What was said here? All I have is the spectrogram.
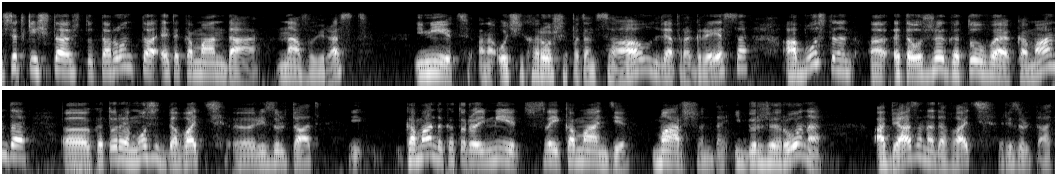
Все-таки я считаю, что Торонто это команда на вырост. Имеет она очень хороший потенциал для прогресса. А Бостон э, это уже готовая команда, э, которая может давать э, результат. И команда, которая имеет в своей команде Маршанда и Бержерона, обязана давать результат.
